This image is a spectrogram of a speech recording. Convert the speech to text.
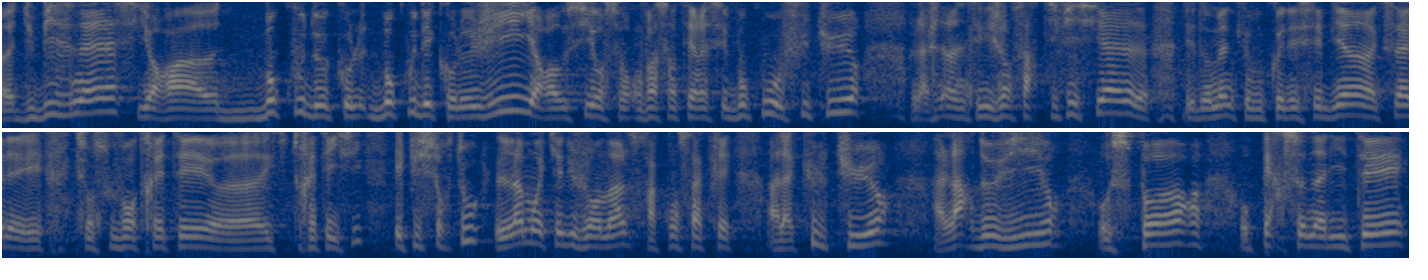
euh, du business, il y aura euh, beaucoup, de, beaucoup d'écologie, il y aura aussi, on, va s'intéresser beaucoup au futur, l'intelligence artificielle, des domaines que vous connaissez bien, Axel, et qui sont souvent traités, traités ici. Et puis surtout, la moitié du journal sera consacrée à la culture, à l'art de vivre, au sport, aux personnalités,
